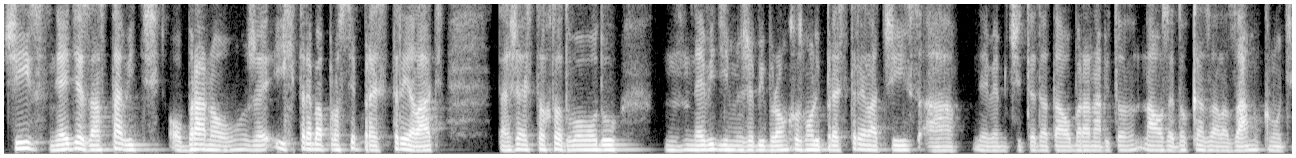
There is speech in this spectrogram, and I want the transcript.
Chiefs nejde zastaviť obranou, že ich treba proste prestrieľať. Takže aj z tohto dôvodu nevidím, že by Broncos mohli prestrieľať Chiefs a neviem, či teda tá obrana by to naozaj dokázala zamknúť.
